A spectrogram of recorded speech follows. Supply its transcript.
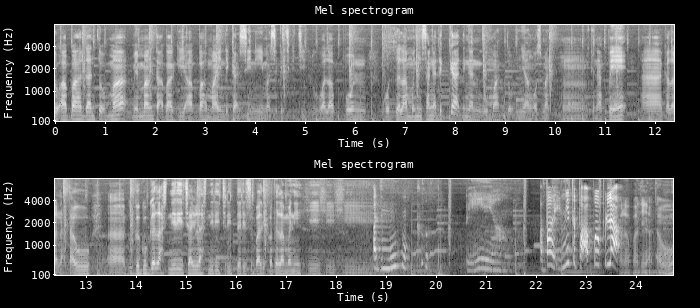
Tok Abah dan Tok Mak memang tak bagi Abah main dekat sini masa kecil-kecil dulu. Walaupun Kota Lama ni sangat dekat dengan rumah Tok Nyang Osman. Hmm, kenapa eh? Ha, kalau nak tahu, uh, Google-Google lah sendiri, carilah sendiri cerita di sebalik Kota Lama ni. Hi hi hi. Ada momok ke? Bam. Abah, ini tempat apa pula? Kalau Fazil nak tahu,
